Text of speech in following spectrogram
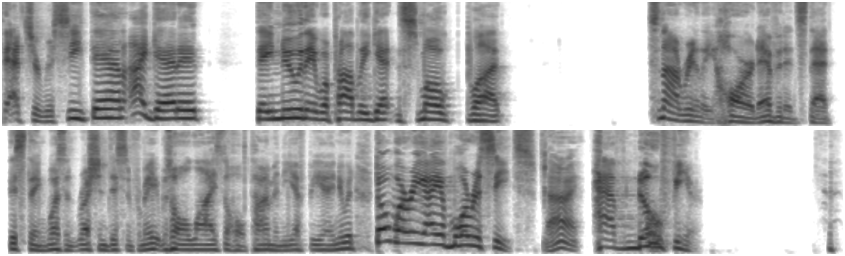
that's your receipt, Dan. I get it. They knew they were probably getting smoked, but it's not really hard evidence that this thing wasn't Russian disinformation. It was all lies the whole time, and the FBI knew it. Don't worry, I have more receipts. All right. Have no fear.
